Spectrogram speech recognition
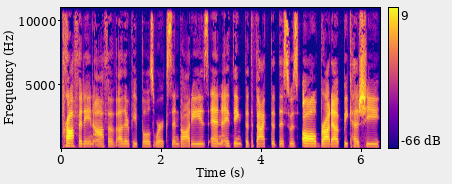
profiting off of other people's works and bodies and I think that the fact that this was all brought up because she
